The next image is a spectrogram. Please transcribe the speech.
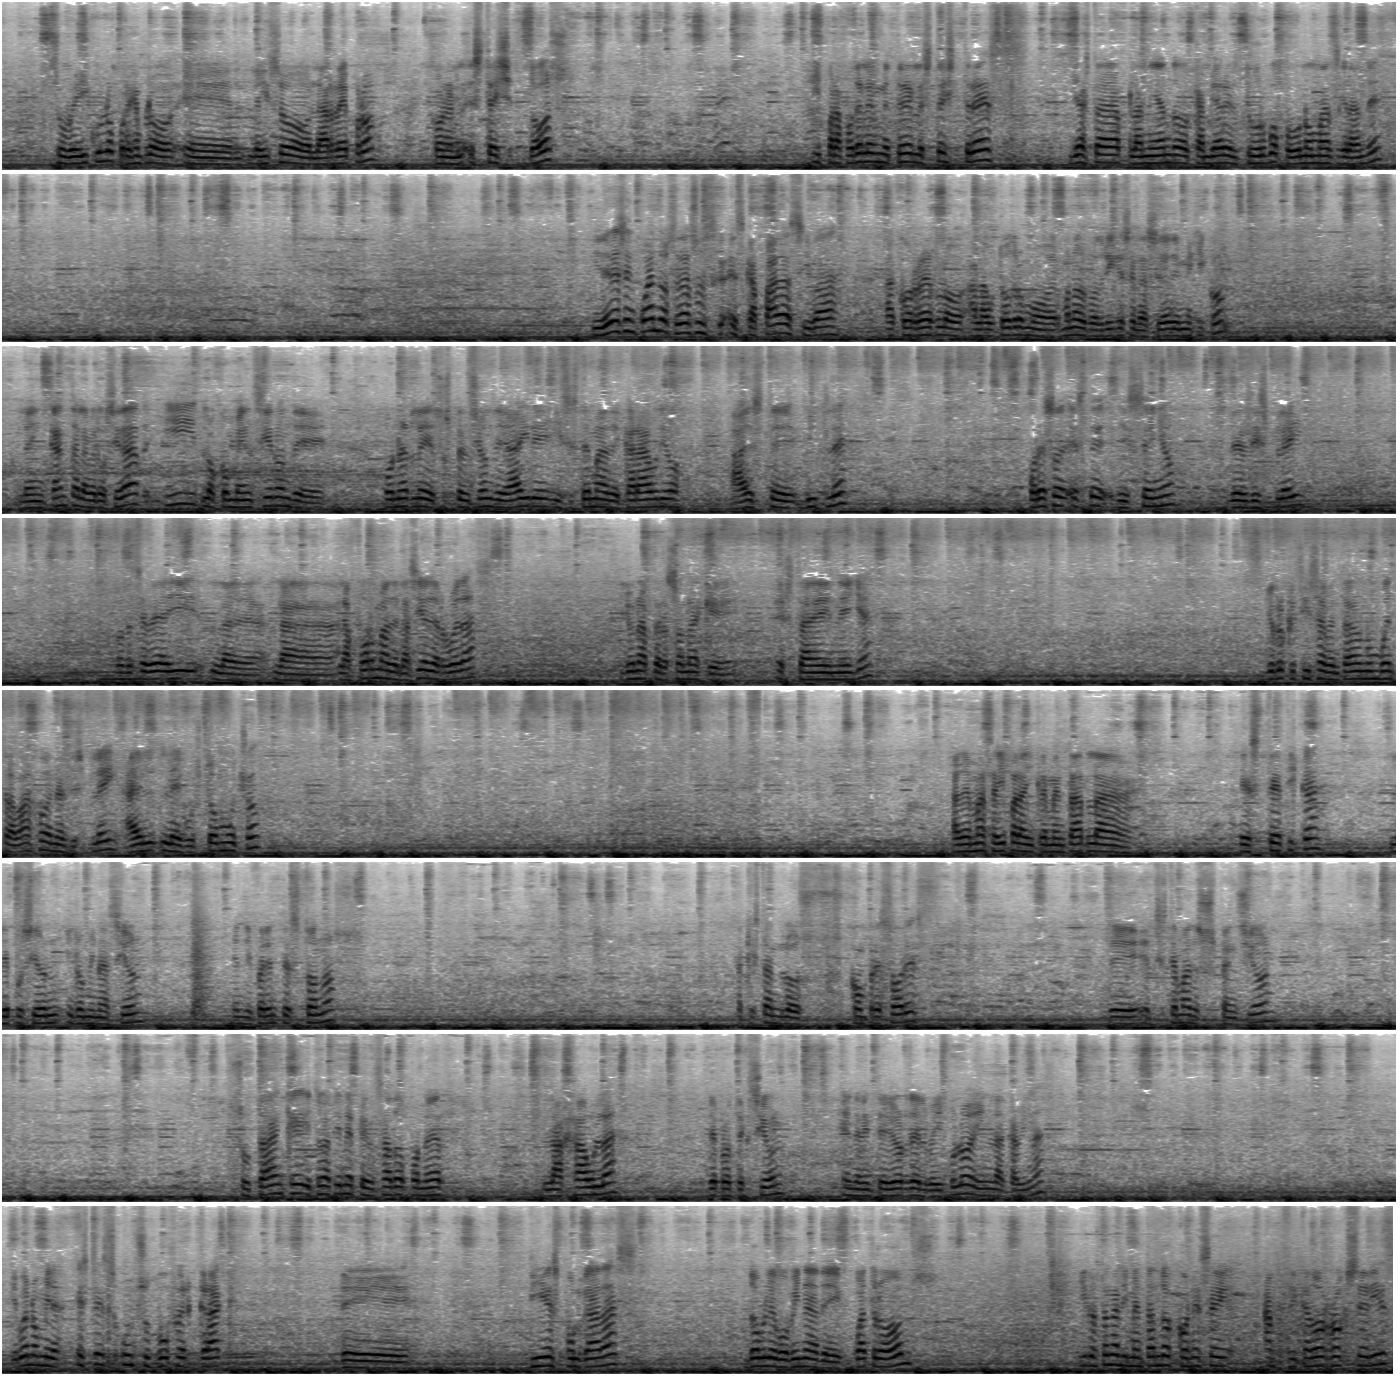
su vehículo. Por ejemplo, eh, le hizo la Repro con el Stage 2. Y para poderle meter el Stage 3, ya está planeando cambiar el turbo por uno más grande. Y de vez en cuando se da sus escapadas y va a correrlo al autódromo Hermanos Rodríguez en la Ciudad de México. Le encanta la velocidad y lo convencieron de ponerle suspensión de aire y sistema de car audio a este Beetle. Por eso este diseño del display, donde se ve ahí la, forma de la silla de ruedas y una persona que está en ella. Yo creo que sí se aventaron un buen trabajo en el display. A él le gustó mucho. Además ahí para incrementar la estética le pusieron iluminación en diferentes tonos. Aquí están los compresores del sistema de suspensión. Su tanque y todavía tiene pensado poner la jaula de protección en el interior del vehículo en la cabina. Y bueno mira este es un subwoofer crack de 10 pulgadas doble bobina de 4 ohms y lo están alimentando con ese amplificador Rock Series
